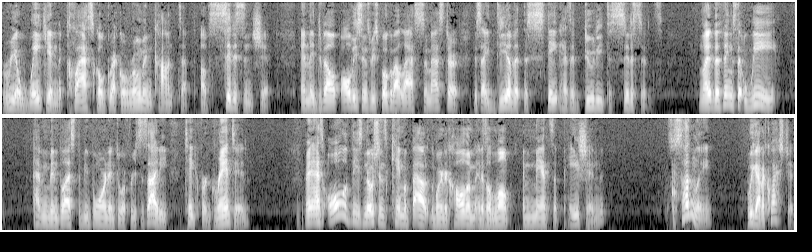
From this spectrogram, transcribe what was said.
reawaken the classical Greco Roman concept of citizenship. And they develop all these things we spoke about last semester this idea that the state has a duty to citizens. Like the things that we, having been blessed to be born into a free society, take for granted. Right? As all of these notions came about, we're going to call them in as a lump emancipation. So suddenly, we got a question,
